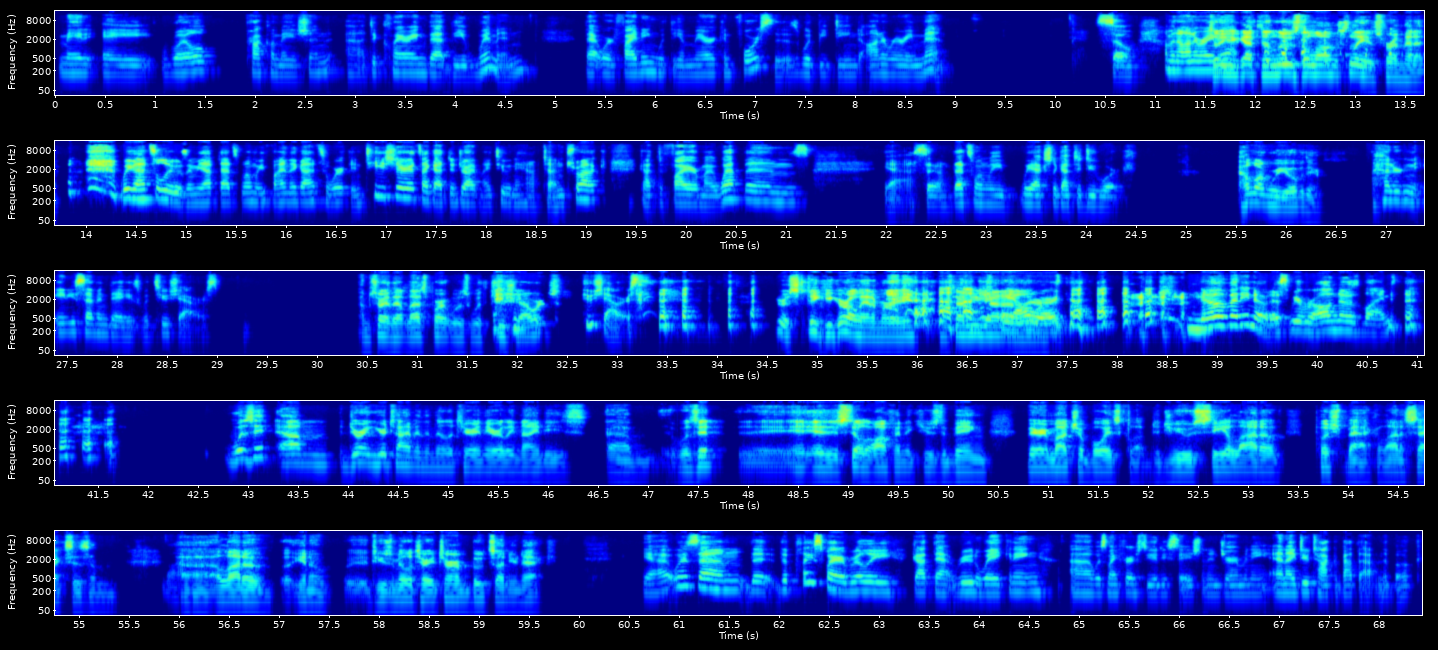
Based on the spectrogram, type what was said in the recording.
made a royal proclamation uh, declaring that the women that were fighting with the American forces would be deemed honorary men. So I'm an honorary. So you got to lose the long sleeves for a minute. we got to lose them. Yep, that's when we finally got to work in t-shirts. I got to drive my two and a half ton truck. Got to fire my weapons. Yeah, so that's when we we actually got to do work. How long were you over there? 187 days with two showers. I'm sorry, that last part was with two showers. two showers. You're a stinky girl, Annamarie. you got we all were. Nobody noticed. We were all nose blind. was it um, during your time in the military in the early 90s? Um, was it, it is still often accused of being very much a boys' club. Did you see a lot of pushback, a lot of sexism, uh, a lot of, you know, to use a military term, boots on your neck? Yeah, it was um, the the place where I really got that rude awakening uh, was my first duty station in Germany, and I do talk about that in the book.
